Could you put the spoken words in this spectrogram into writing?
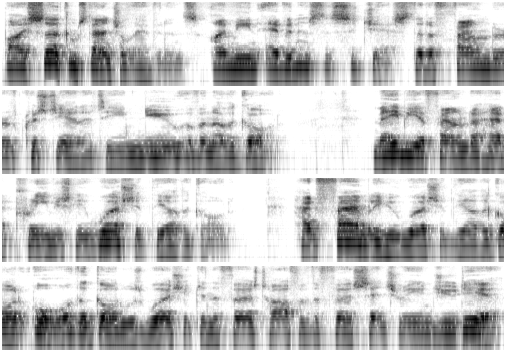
By circumstantial evidence, I mean evidence that suggests that a founder of Christianity knew of another God. Maybe a founder had previously worshipped the other God, had family who worshipped the other God, or the God was worshipped in the first half of the first century in Judea,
